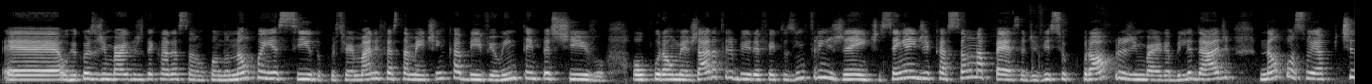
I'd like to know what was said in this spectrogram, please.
é, o recurso de embargo de declaração, quando não conhecido por ser manifestamente incabível, intempestivo ou por almejar atribuir efeitos infringentes sem a indicação na peça de vício próprio de embargabilidade, não possui aptidão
